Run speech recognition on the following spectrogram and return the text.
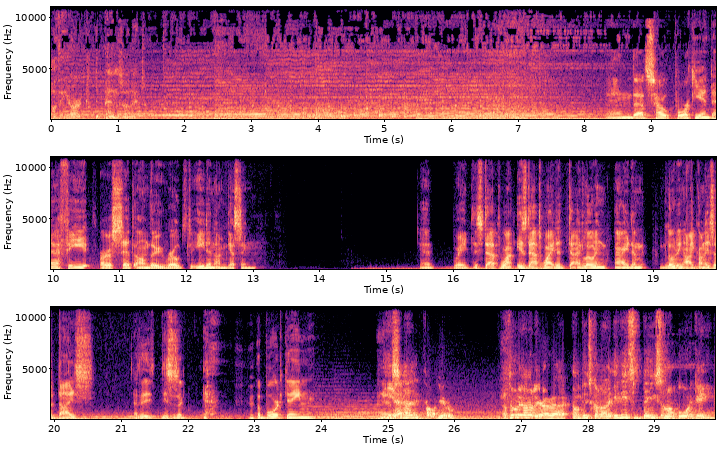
of the Ark depends on it. And that's how Porky and Daffy are set on the road to Eden. I'm guessing. And wait, is that why? Is that why the di- loading item, loading icon is a dice? That is, this is a a board game. Uh, so- Yeah, I told you. I told you earlier uh, on Discord that it is based on a board game.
